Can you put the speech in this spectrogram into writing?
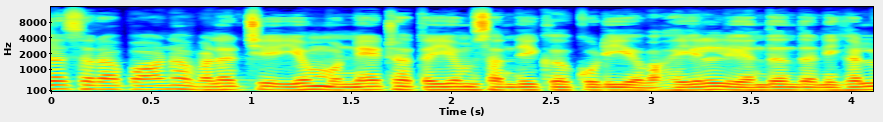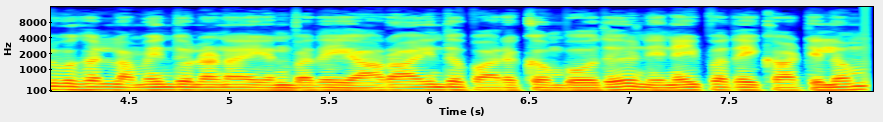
மிக சிறப்பான வளர்ச்சியையும் முன்னேற்றத்தையும் சந்திக்கக்கூடிய வகையில் எந்தெந்த நிகழ்வுகள் அமைந்துள்ளன என்பதை ஆராய்ந்து பார்க்கும்போது நினைப்பதை காட்டிலும்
